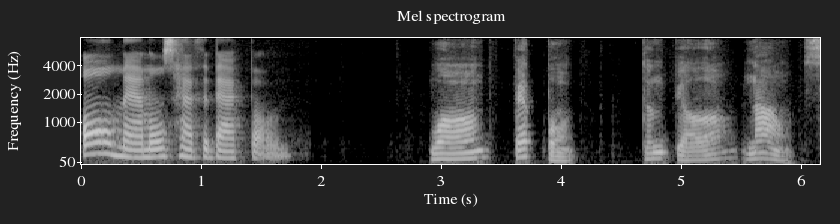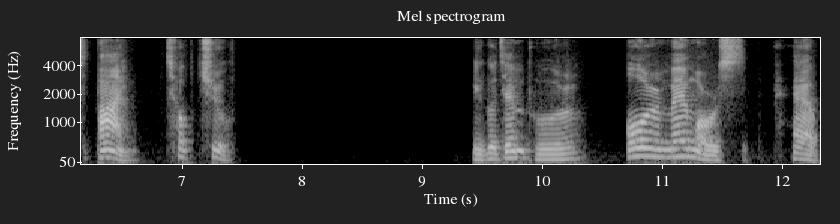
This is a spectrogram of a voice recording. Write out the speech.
all mammals have the backbone. 원, 백본, 등뼈, noun, spine, 척추. example, all mammals have.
